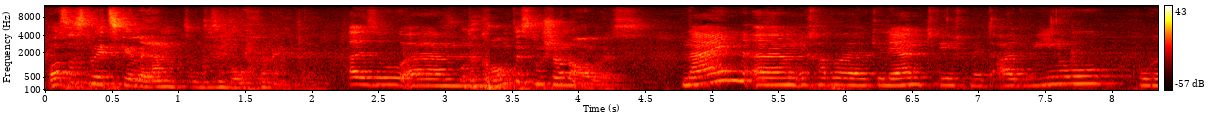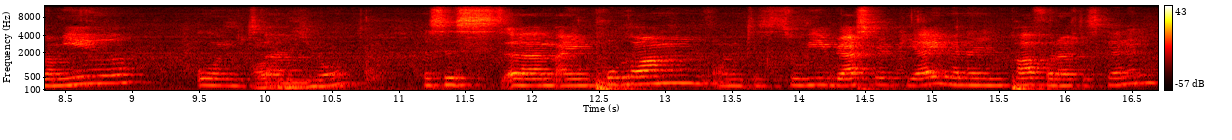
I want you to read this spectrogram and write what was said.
Was hast du jetzt gelernt an diesem Wochenende? Also, ähm, Oder konntest du schon alles? Nein, ähm, ich habe gelernt, wie ich mit Arduino programmiere. Und, ähm, Arduino? Das ist ähm, ein Programm und das ist so wie Raspberry Pi, wenn ein paar von euch das kennen.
